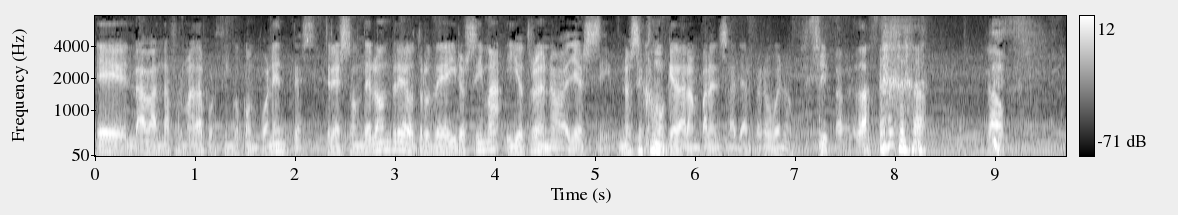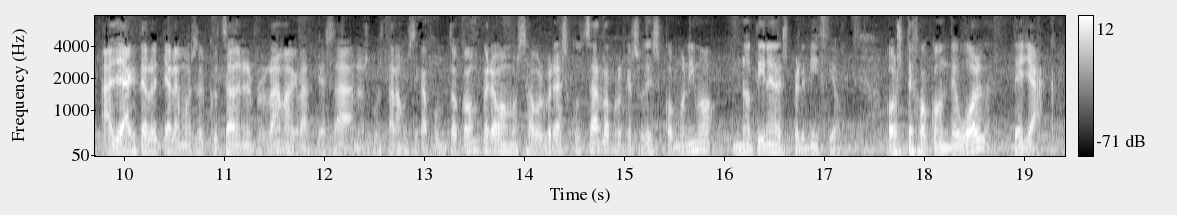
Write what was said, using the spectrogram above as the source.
Eh, la banda formada por cinco componentes. Tres son de Londres, otro de Hiroshima y otro de Nueva Jersey. No sé cómo quedarán para ensayar, pero bueno. Sí, la verdad. Claro. A Jack ya lo, ya hemos escuchado en el programa gracias a nosgustalamusica.com, pero vamos a volver a escucharlo porque su disco homónimo no tiene desperdicio. Os dejo con The Wall de Jack.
